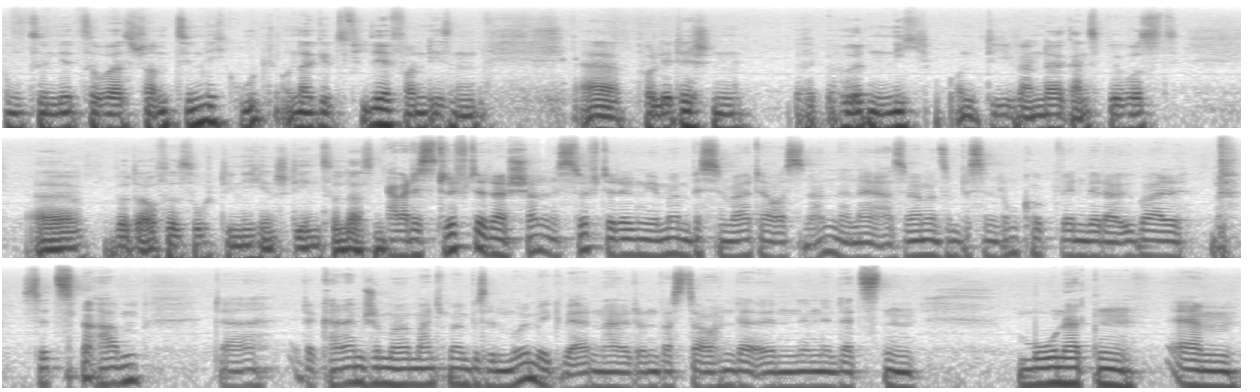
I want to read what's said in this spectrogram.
funktioniert sowas schon ziemlich gut und da gibt es viele von diesen äh, politischen Hürden nicht und die werden da ganz bewusst äh, wird auch versucht, die nicht entstehen zu lassen. Aber das driftet da schon, es driftet irgendwie immer ein bisschen weiter auseinander. Ne? Also wenn man so ein bisschen rumguckt, wenn wir da überall sitzen haben, da, da kann einem schon mal manchmal ein bisschen mulmig werden halt und was da auch in, der, in, in den letzten Monaten ähm,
